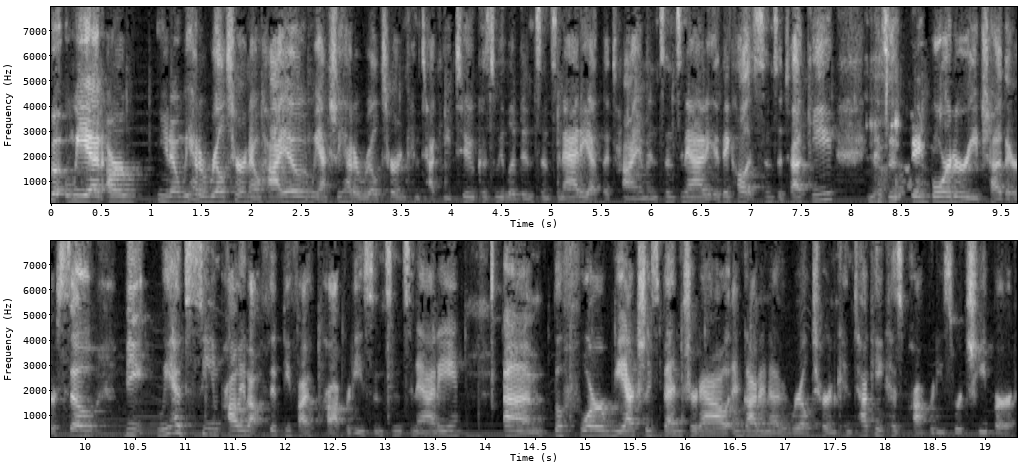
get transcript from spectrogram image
but we had our, you know, we had a realtor in Ohio and we actually had a realtor in Kentucky too because we lived in Cincinnati at the time. And Cincinnati, they call it Cincinnati because yeah. they border each other. So we, we had seen probably about 55 properties in Cincinnati um, before we actually ventured out and got another realtor in Kentucky because properties were cheaper.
